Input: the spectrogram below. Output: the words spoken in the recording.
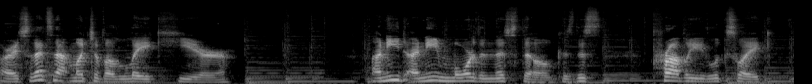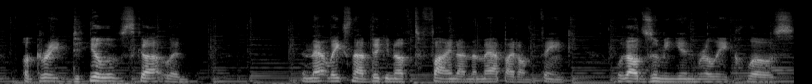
Alright, so that's not much of a lake here. I need I need more than this though, because this probably looks like a great deal of Scotland. And that lake's not big enough to find on the map, I don't think, without zooming in really close.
